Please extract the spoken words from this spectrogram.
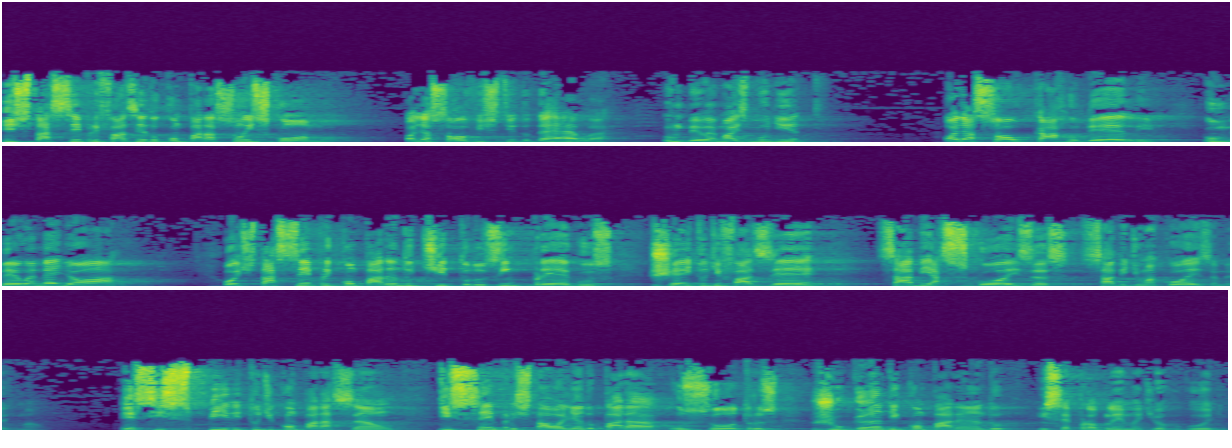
está sempre fazendo comparações como: olha só o vestido dela, o meu é mais bonito. Olha só o carro dele, o meu é melhor. Ou está sempre comparando títulos, empregos, jeito de fazer, sabe as coisas, sabe de uma coisa, meu irmão? Esse espírito de comparação de sempre estar olhando para os outros, julgando e comparando, isso é problema de orgulho.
